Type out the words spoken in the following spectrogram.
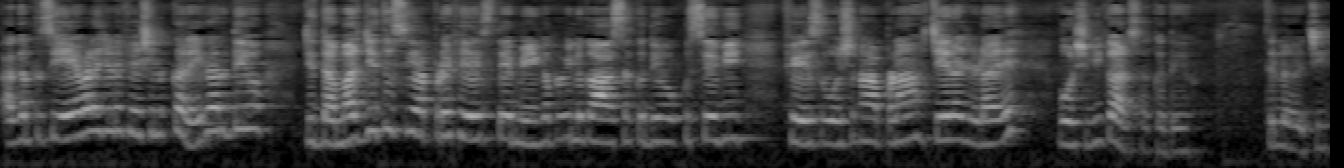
ਅਗਰ ਤੁਸੀਂ ਇਹ ਵਾਲੇ ਜਿਹੜੇ ਫੇਸ਼ੀਅਲ ਘਰੇ ਕਰਦੇ ਹੋ, ਜਿੱਦਾਂ ਮਰਜ਼ੀ ਤੁਸੀਂ ਆਪਣੇ ਫੇਸ ਤੇ ਮੇਕਅਪ ਵੀ ਲਗਾ ਸਕਦੇ ਹੋ, ਕਿਸੇ ਵੀ ਫੇਸ ਵਾਸ਼ ਨਾਲ ਆਪਣਾ ਚਿਹਰਾ ਜਿਹੜਾ ਹੈ ਵਾਸ਼ ਵੀ ਕਰ ਸਕਦੇ ਹੋ। ਤੇ ਲਓ ਜੀ,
